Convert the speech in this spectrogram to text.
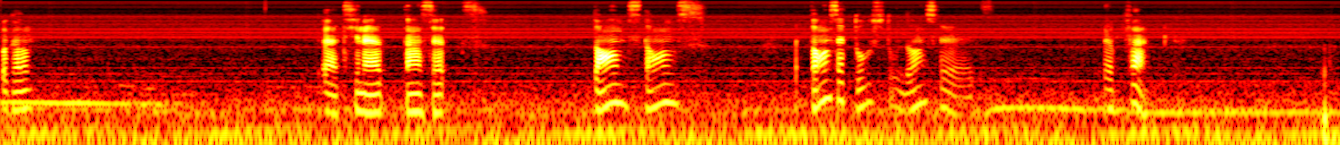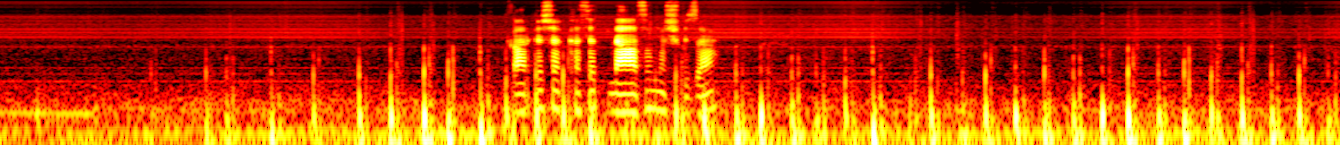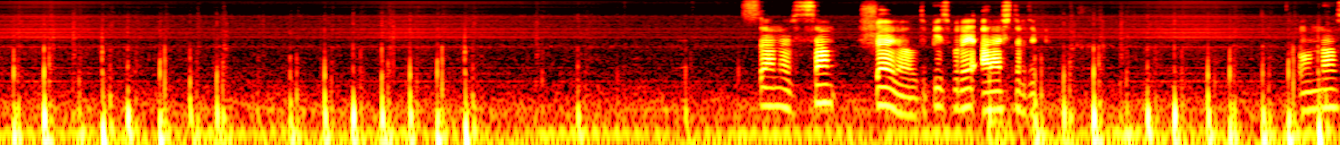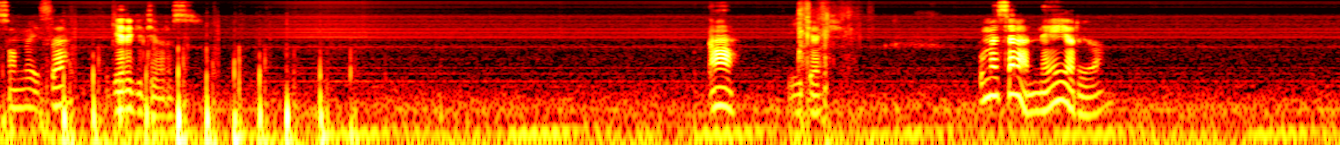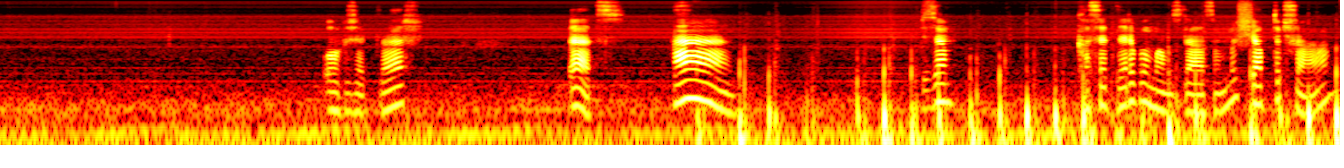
Bakalım. Evet yine dans et. Dans dans. Dans et dostum dans et. Ne fuck. Arkadaşlar kaset lazımmış bize. Sanırsam şöyle oldu. Biz burayı araştırdık. Ondan sonra ise geri gidiyoruz. Aa, yiyecek. Bu mesela neye yarıyor? Objeler. Evet. Ha. Bizim kasetleri bulmamız lazımmış. Yaptık şu an.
